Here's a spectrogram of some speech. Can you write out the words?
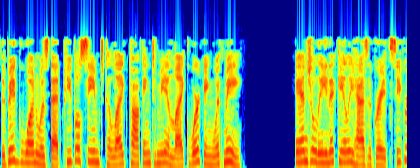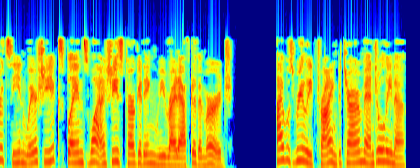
The big one was that people seemed to like talking to me and like working with me. Angelina Keeley has a great secret scene where she explains why she's targeting me right after the merge. I was really trying to charm Angelina.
